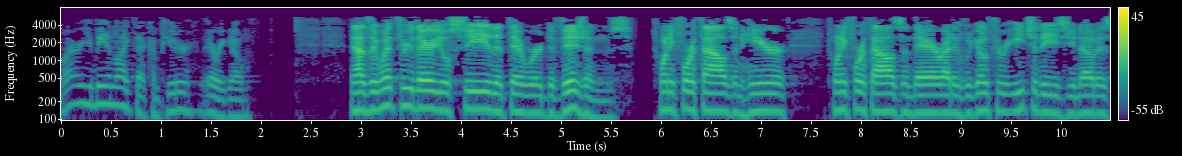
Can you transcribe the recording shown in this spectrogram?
Why are you being like that, computer? There we go. Now, as they went through there, you'll see that there were divisions 24,000 here, 24,000 there. Right as we go through each of these, you notice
